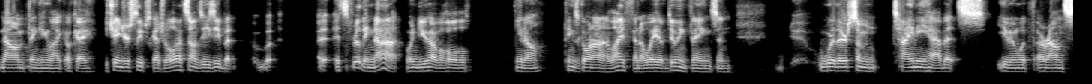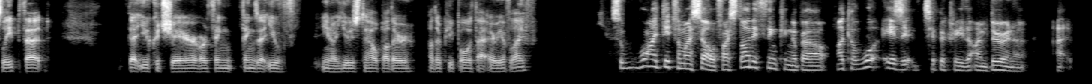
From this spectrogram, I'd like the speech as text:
now I'm thinking like, okay, you change your sleep schedule. That sounds easy, but, but it's really not when you have a whole, you know, things going on in life and a way of doing things and were there some tiny habits even with around sleep that that you could share or thing things that you've you know used to help other other people with that area of life so what i did for myself i started thinking about okay what is it typically that i'm doing at, at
